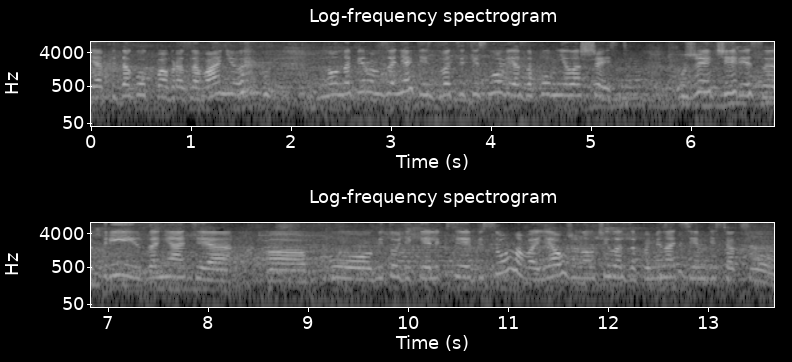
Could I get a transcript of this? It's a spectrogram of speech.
я педагог по образованию, но на первом занятии из 20 слов я запомнила 6. Уже через три занятия э, по методике Алексея Бессонова я уже научилась запоминать 70 слов.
